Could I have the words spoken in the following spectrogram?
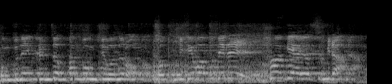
공군의 근접 항공 지원으로 적 기계화 부대를 파괴하였습니다.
